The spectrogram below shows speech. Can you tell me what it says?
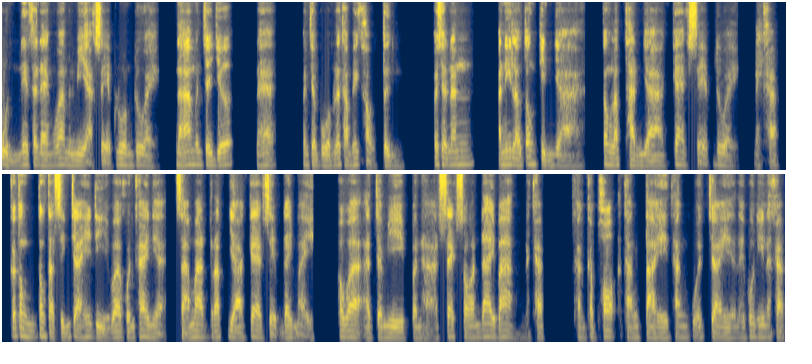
อุ่นเนี่ยแสดงว่ามันมีอักเสบร่วมด้วย น้ำมันจะเยอะนะฮะมันจะบวมแล้วทำให้เข่าตึง เพราะฉะนั้นอันนี้เราต้องกินยาต้องรับทานยาแก้เสบด้วยนะครับก็ต้องต้องตัดสินใจให้ดีว่าคนไข้เนี่ยสามารถรับยาแก้เสบได้ไหม เพราะว่าอาจจะมีปัญหาแทรกซ้อนได้บ้างนะครับ ทางกระเพาะทางไตทางหัวใจอะไรพวกนี้นะครับ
